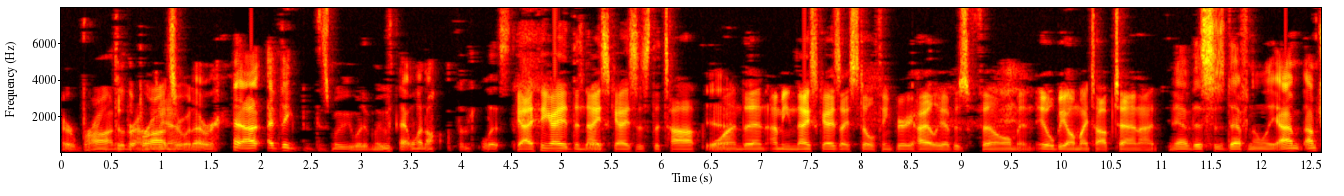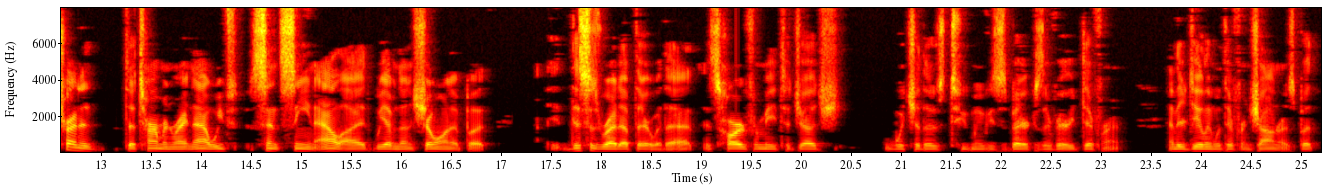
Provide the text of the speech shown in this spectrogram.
Or bronze or the bronze, bronze yeah. or whatever. I, I think that this movie would have moved that one off of the list. Yeah, I think I had the So- Nice Guys as the top Yeah. one. Then, I mean, Nice Guys, I still think very highly of as a film, and it'll be on my top ten. I, Yeah, this is definitely. I'm I'm trying to determine right now. We've since seen Allied. We haven't done a show on it, but this is right up there with that. It's hard for me to judge which of those two movies is better because they're very different and they're dealing with different genres. But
